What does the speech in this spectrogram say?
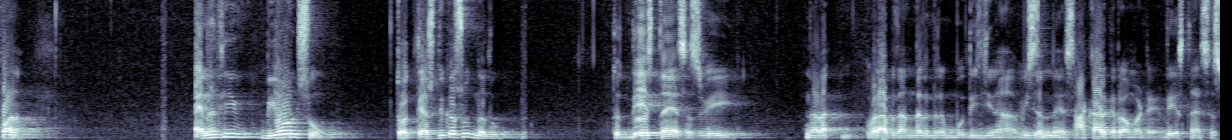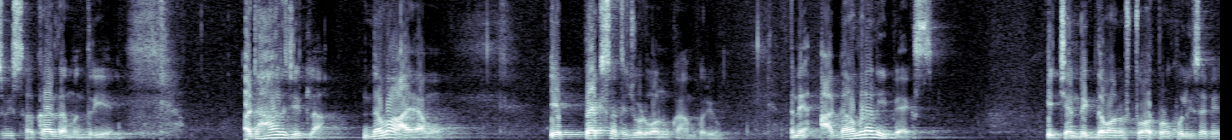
પણ એનાથી બિયોન્ડ શું? તો અત્યાર સુધી કશું જ નહોતું. તો દેશના યશસ્વી વડાપ્રધાન નરેન્દ્ર મોદીજીના વિઝનને સાકાર કરવા માટે દેશના યશસ્વી સહકારિતા મંત્રીએ અઢાર જેટલા નવા આયામો એ પેક્સ સાથે જોડવાનું કામ કર્યું. અને આ ગામડાની પેક્સ એ જેનરિક દવાનો સ્ટોર પણ ખોલી શકે.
